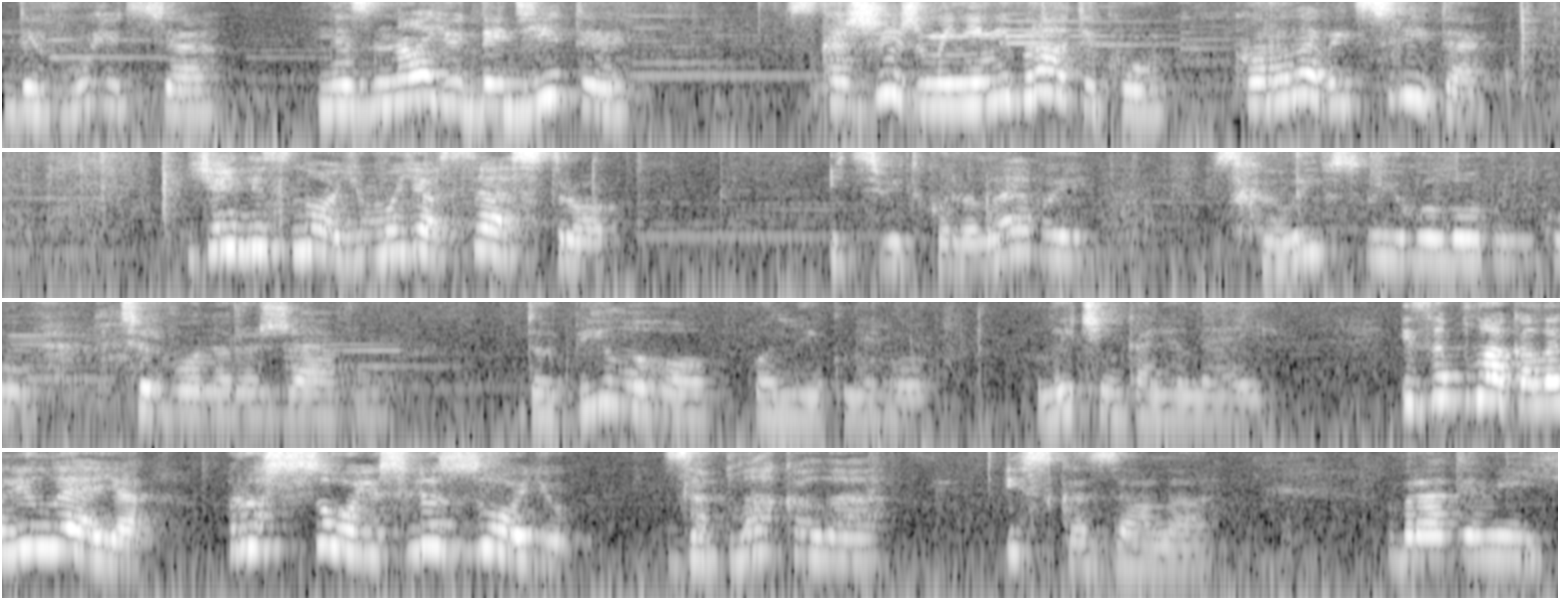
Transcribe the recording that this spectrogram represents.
дивуються, не знають, де діти. Скажи ж мені, мій братику, королевий цвіте, Я й не знаю, моя сестро. І цвіт королевий схилив свою головоньку червоно-рожеву до білого пониклого личенька лілеї. І заплакала лілея росою, сльозою, заплакала і сказала. брате мій,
